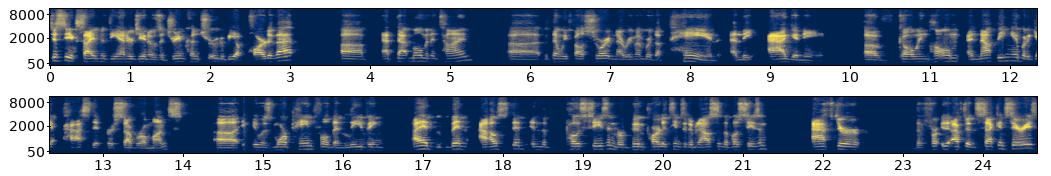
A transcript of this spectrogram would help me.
just the excitement the energy and it was a dream come true to be a part of that uh, at that moment in time uh, but then we fell short and i remember the pain and the agony of going home and not being able to get past it for several months. Uh, it was more painful than leaving. I had been ousted in the postseason or been part of teams that had been ousted in the postseason after the first, after the second series,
